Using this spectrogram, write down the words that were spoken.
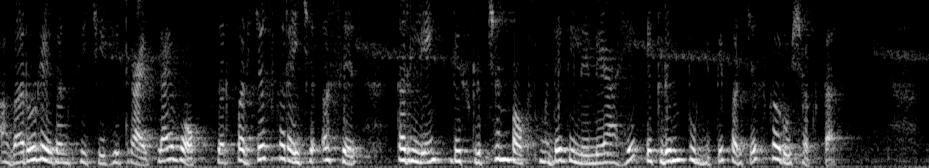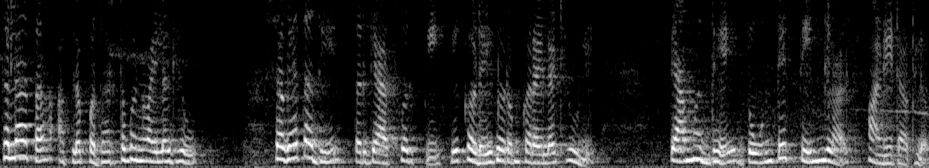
अगारो रेगन्सीची ही ट्रायप्लाय वॉक जर परचेस करायची असेल तर लिंक डिस्क्रिप्शन बॉक्समध्ये दिलेली आहे. तिकडून तुम्ही ती परचेस करू शकतात. चला आता आपला पदार्थ बनवायला घेऊ. सगळ्यात आधी तर गॅसवरती ही कढई गरम करायला ठेवली. त्यामध्ये दोन ते तीन ग्लास पाणी टाकलं.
